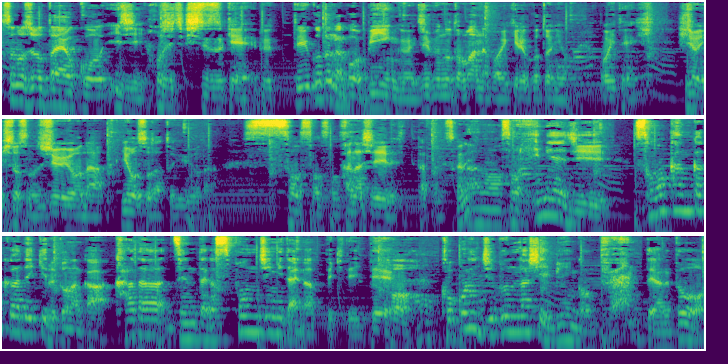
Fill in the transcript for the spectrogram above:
その状態をこう維持、保持し続けるっていうことが、こう、ビーイング、自分のど真ん中を生きることにおいて、非常に一つの重要な要素だというような、そうそうそう話だったんですかね。あの、そう、イメージ、その感覚ができるとなんか体全体がスポンジみたいになってきていて、ここに自分らしいビーイングをブーンってやると、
